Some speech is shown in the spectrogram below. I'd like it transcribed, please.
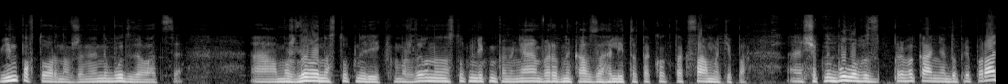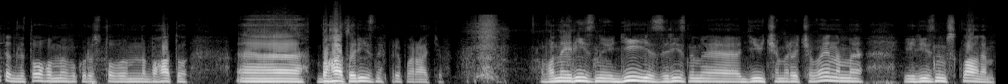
Він повторно вже не буде даватися. Можливо, наступний рік. Можливо, на наступний рік ми поміняємо виробника взагалі, то так, так само, типу. Щоб не було привикання до препаратів, для того ми використовуємо набагато е, багато різних препаратів. Вони різної дії з різними діючими речовинами і різним складом.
